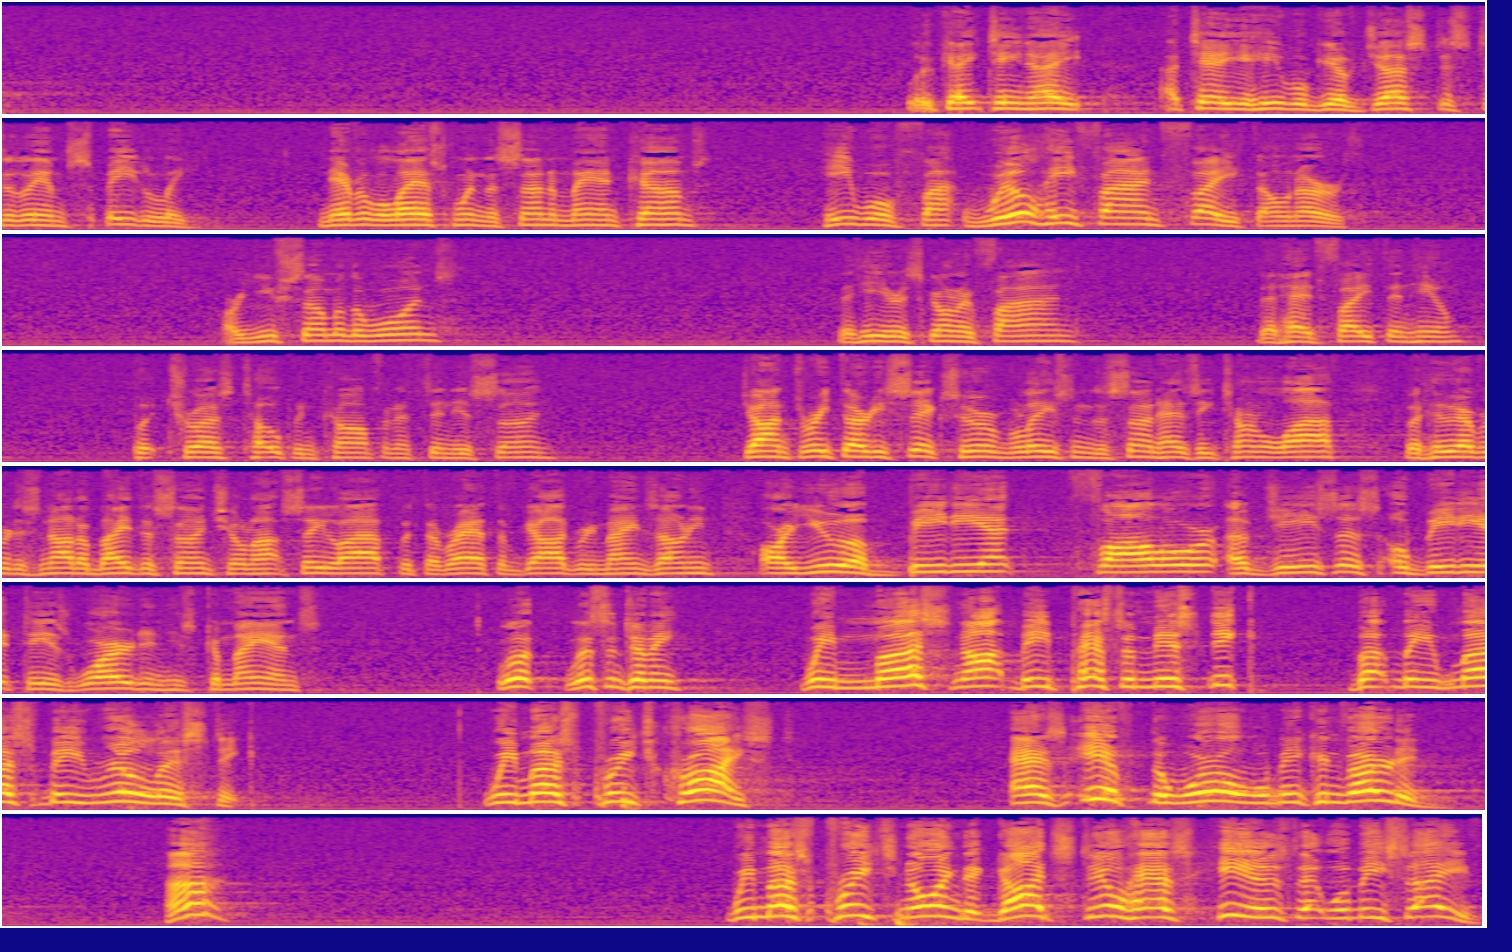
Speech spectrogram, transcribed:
Luke 18 8, I tell you, he will give justice to them speedily. Nevertheless, when the Son of Man comes, he will find, will he find faith on earth? Are you some of the ones that he is going to find that had faith in him, put trust, hope, and confidence in his Son? John 3:36 Whoever believes in the Son has eternal life, but whoever does not obey the Son shall not see life, but the wrath of God remains on him. Are you obedient follower of Jesus, obedient to his word and his commands? Look, listen to me. We must not be pessimistic, but we must be realistic. We must preach Christ as if the world will be converted. Huh? We must preach knowing that God still has His that will be saved.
